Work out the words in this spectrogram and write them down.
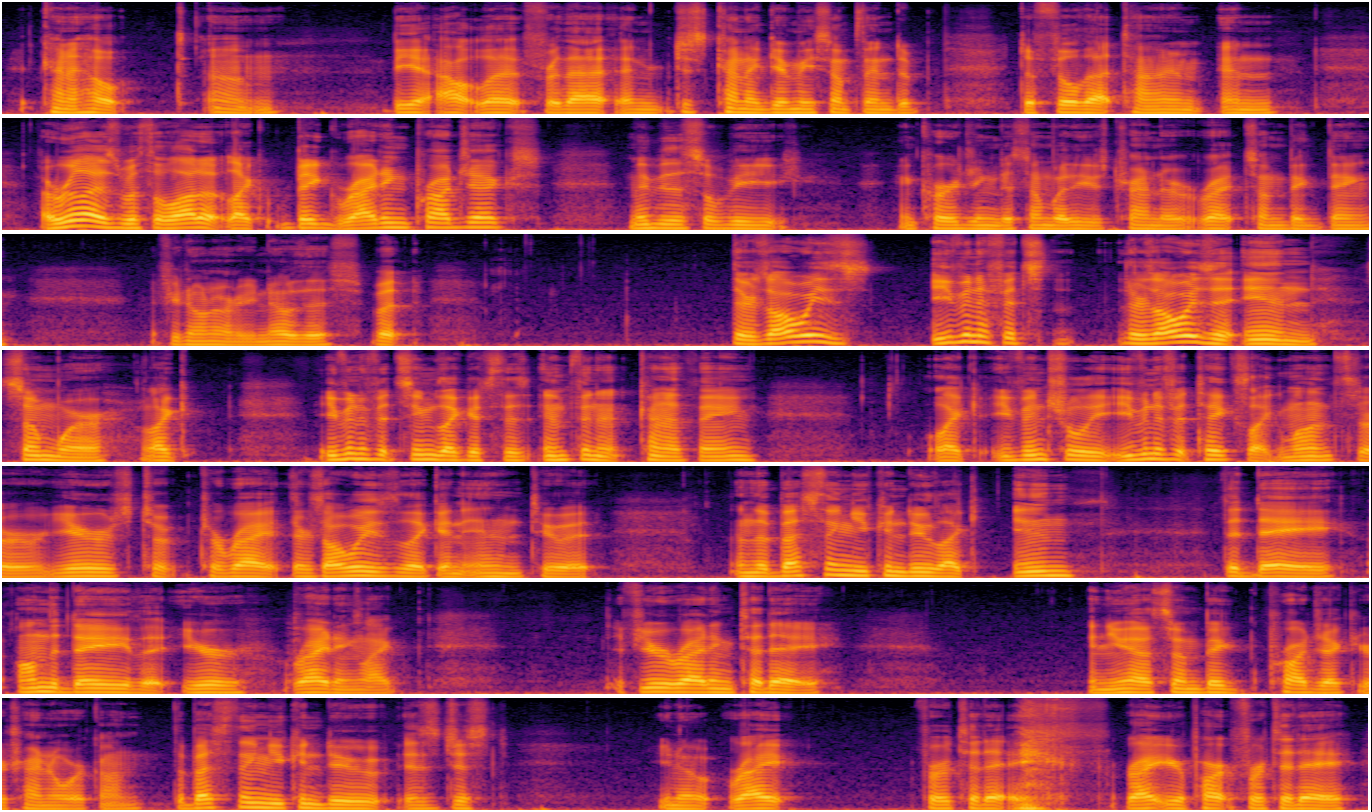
it kind of helped um, be an outlet for that and just kind of give me something to to fill that time. And I realized with a lot of like big writing projects maybe this will be encouraging to somebody who's trying to write some big thing if you don't already know this. But there's always even if it's there's always an end somewhere. Like even if it seems like it's this infinite kind of thing like eventually even if it takes like months or years to to write there's always like an end to it and the best thing you can do like in the day on the day that you're writing like if you're writing today and you have some big project you're trying to work on the best thing you can do is just you know write for today write your part for today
